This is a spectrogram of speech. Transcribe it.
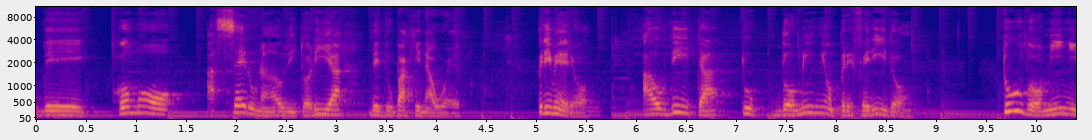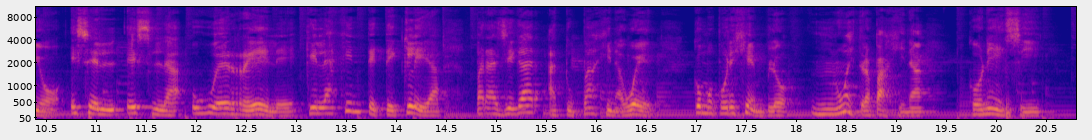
de cómo hacer una auditoría de tu página web. Primero, audita tu dominio preferido. Tu dominio es, el, es la URL que la gente teclea para llegar a tu página web, como por ejemplo nuestra página conesi.ar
